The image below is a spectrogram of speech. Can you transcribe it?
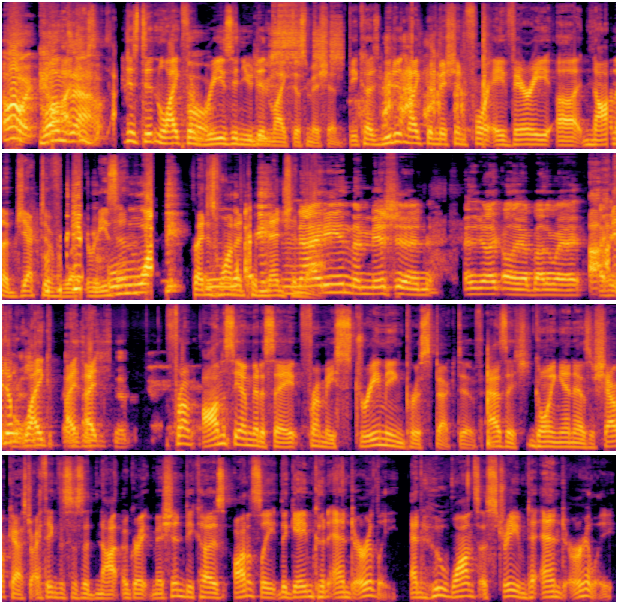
Oh, it comes well, I just, out. I just didn't like the oh, reason you didn't like this mission because you didn't like the mission for a very uh, non-objective reason. White, so I just wanted to mention knighting the mission, and you're like, "Oh yeah, by the way, I, I, I don't like." I, I from honestly, I'm going to say from a streaming perspective, as a going in as a shoutcaster, I think this is a, not a great mission because honestly, the game could end early, and who wants a stream to end early?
